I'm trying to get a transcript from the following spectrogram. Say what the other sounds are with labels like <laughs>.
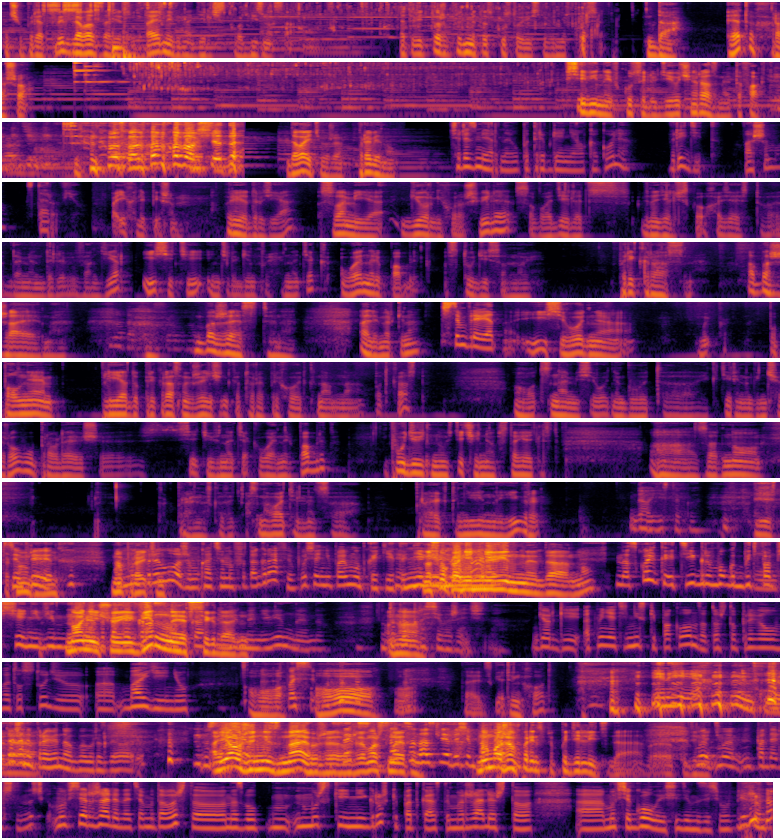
хочу приоткрыть для вас завесу тайны винодельческого бизнеса. Это ведь тоже предмет искусства, если вы не в курсе. Да, это хорошо. Все вины и вкусы людей очень разные, это факт. <laughs> Вообще, да. Давайте уже про вино. Чрезмерное употребление алкоголя вредит вашему здоровью. Поехали, пишем. Привет, друзья. С вами я, Георгий Хурашвили, совладелец винодельческого хозяйства Домен де Вивандьер и сети интеллигентных винотек Wine Republic. В студии со мной прекрасная, обожаемая, божественная Аля Меркина. Всем привет. И сегодня мы пополняем плеяду прекрасных женщин, которые приходят к нам на подкаст. Вот с нами сегодня будет э, Екатерина Гончарова, управляющая сетью винотек Wine Republic, по удивительному стечению обстоятельств. А заодно, как правильно сказать, основательница проекта «Невинные игры», да, есть такое. Есть Всем такое, привет. Мы, а мы эти... приложим Катину фотографию, пусть они поймут какие-то невинные Насколько они невинные, да. Ну. Насколько эти игры могут быть вообще невинные. Но они еще и винные всегда. Винные, невинные, да. Ну, такая красивая женщина. Георгий, отменяйте низкий поклон за то, что привел в эту студию э, богиню. О, Спасибо. О, о, да, it's getting hot. <laughs> In here. <laughs> Тоже на про вино будем разговаривать. Ну, а я уже не знаю, уже, секс, уже может мы это... у нас следующем Мы можем, в принципе, поделить, да, поделить. Мы, мы подальше немножечко. Мы все ржали на тему того, что у нас был мужские не игрушки подкаст, и мы ржали, что а, мы все голые сидим здесь, его пишем.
